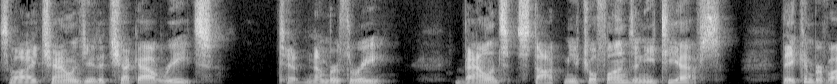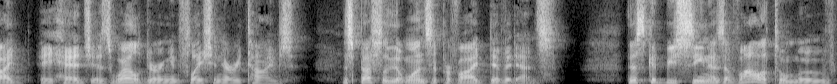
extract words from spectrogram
So I challenge you to check out REITs. Tip number three balance stock mutual funds and ETFs. They can provide a hedge as well during inflationary times, especially the ones that provide dividends. This could be seen as a volatile move,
